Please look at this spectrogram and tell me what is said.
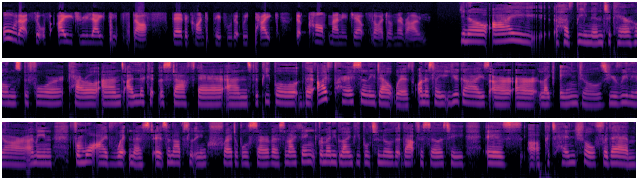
all that sort of age related stuff. They're the kind of people that we take that can't manage outside on their own. You know, I have been into care homes before, Carole, and I look at the staff there and the people that I've personally dealt with. Honestly, you guys are, are like angels. You really are. I mean, from what I've witnessed, it's an absolutely incredible service. And I think for many blind people to know that that facility is a potential for them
